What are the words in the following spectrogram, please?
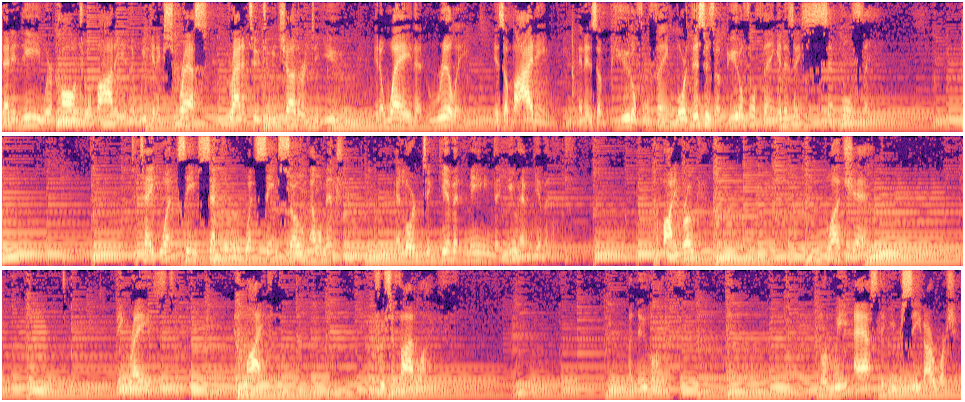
That indeed we're called to a body and that we can express gratitude to each other and to you in a way that really is abiding and is a beautiful thing. Lord, this is a beautiful thing. It is a simple thing. To take what seems secular, what seems so elementary, and Lord, to give it meaning that you have given it. A body broken, blood shed, being raised in life, a crucified life. Lord, we ask that you receive our worship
